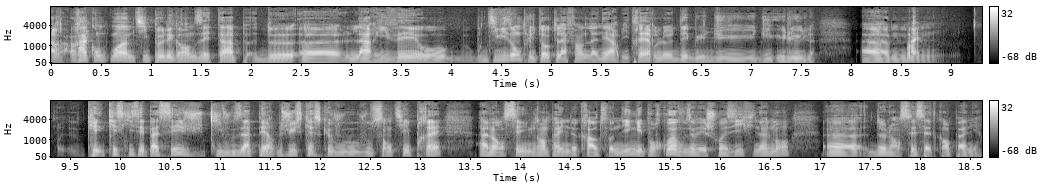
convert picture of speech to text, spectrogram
raconte-moi un petit peu les grandes étapes de l'arrivée au, divisons plutôt que la fin de l'année arbitraire, le début du, du Ulule. Ouais qu'est-ce qui s'est passé qui vous a permis jusqu'à ce que vous vous sentiez prêt à lancer une campagne de crowdfunding et pourquoi vous avez choisi finalement euh, de lancer cette campagne?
